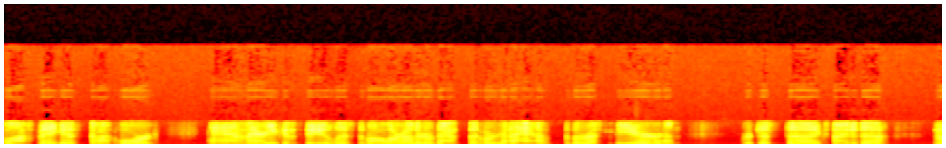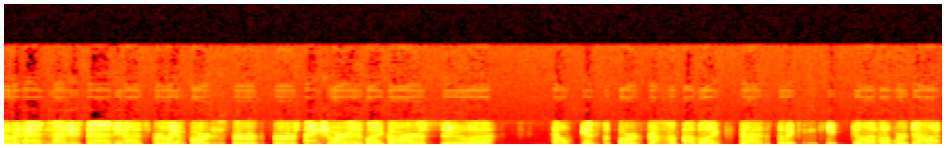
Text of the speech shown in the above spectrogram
gnslasvegas.org. And there you can see a list of all our other events that we're going to have for the rest of the year. And we're just uh, excited to move ahead. And as you said, you know, it's really important for, for sanctuaries like ours to uh, help get support from the public uh, so we can keep doing what we're doing.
